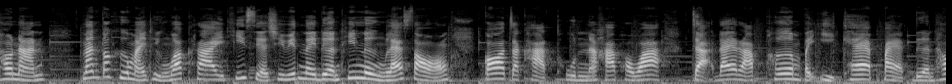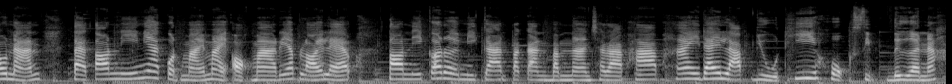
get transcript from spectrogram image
เท่านั้น นั่นก็คือหมายถึงว่าใครที่เสียชีวิตในเดือนที่ 1 และ 2 ก็จะขาดทุนนะคะ เพราะว่าจะได้รับเพิ่มไปอีกแค่ 8 เดือนเท่านั้น แต่ตอนนี้เนี่ยกฎหมายใหม่ออกมาเรียบร้อยแล้ว ตอนนี้ก็เลยมีการประกันบำนาญชราภาพให้ได้รับอยู่ที่ 60 เดือนนะค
